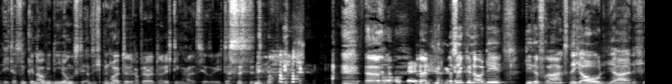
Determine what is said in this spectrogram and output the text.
Nicht? Das sind genau wie die Jungs, also ich bin heute, habe ja heute einen richtigen Hals hier, so wie ich das. äh, oh, okay. Das sind genau die, die du fragst, nicht, oh, ja, ich,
